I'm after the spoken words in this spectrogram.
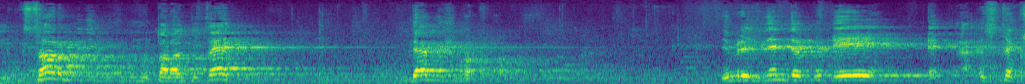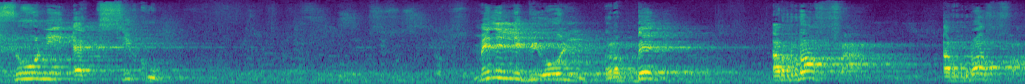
الإكثار من المترادفات ده مش مقطوع نمرة اثنين ده بيقول إيه؟ استكسوني أكسكم. من اللي بيقول؟ ربنا. الرفع الرفع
